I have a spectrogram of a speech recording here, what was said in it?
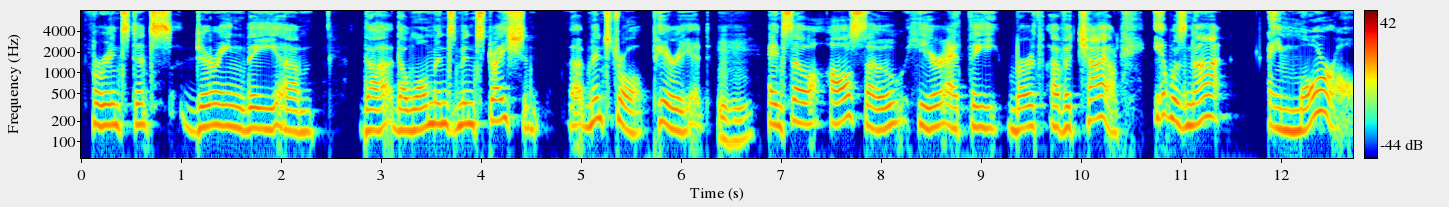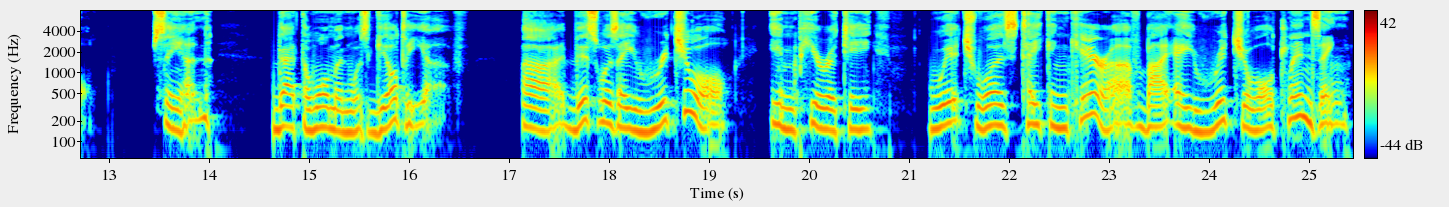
for instance, during the um, the the woman's menstruation uh, menstrual period. Mm-hmm. And so, also here at the birth of a child, it was not a moral sin that the woman was guilty of. Uh, this was a ritual impurity which was taken care of by a ritual cleansing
